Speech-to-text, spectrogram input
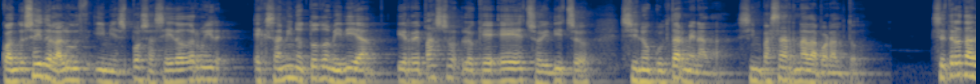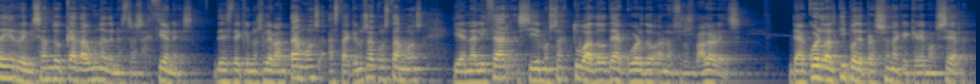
cuando se ha ido la luz y mi esposa se ha ido a dormir, examino todo mi día y repaso lo que he hecho y dicho sin ocultarme nada, sin pasar nada por alto. Se trata de ir revisando cada una de nuestras acciones, desde que nos levantamos hasta que nos acostamos, y analizar si hemos actuado de acuerdo a nuestros valores, de acuerdo al tipo de persona que queremos ser,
